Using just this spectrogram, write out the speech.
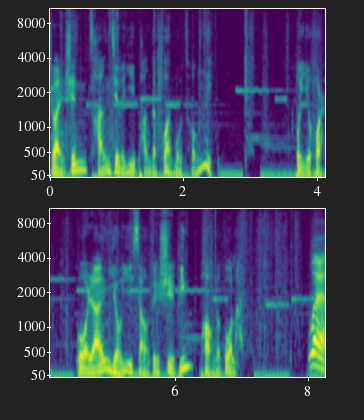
转身藏进了一旁的灌木丛里。不一会儿，果然有一小队士兵跑了过来。喂，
